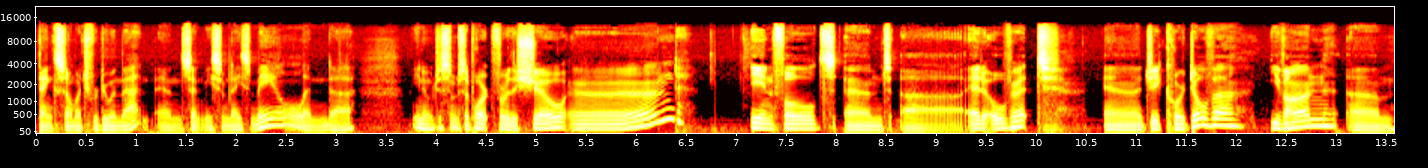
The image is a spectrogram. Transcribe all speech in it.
thanks so much for doing that, and sent me some nice mail, and uh, you know just some support for the show, and Ian Folds and uh, Ed Ovett uh, Jake Cordova, Yvonne, um,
